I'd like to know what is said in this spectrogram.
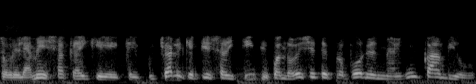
sobre la mesa, que hay que, escuchar el que piensa distinto y cuando a veces te proponen algún cambio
